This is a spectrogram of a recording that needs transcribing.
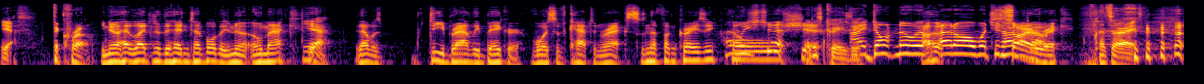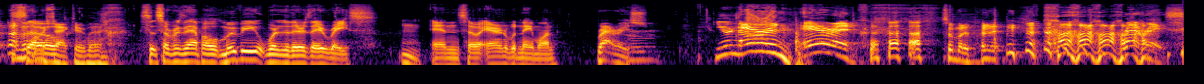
yes, The Crow. You know Legend of the Hidden Temple? You know Olmec? yeah, That was Dee Bradley Baker, voice of Captain Rex. Isn't that fucking crazy? Holy Oh, shit. it is crazy. I don't know if, Uh, at all what you're talking Sorry, about. Rick. That's all right. I'm a voice so, actor, but so, so, for example, movie where there's a race, Hmm. and so Aaron would name one. Rat Race. You're not Aaron! Aaron. Somebody put it in. Rat race.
